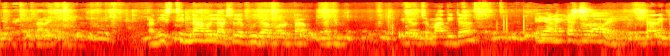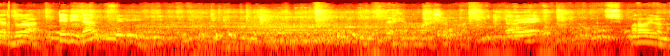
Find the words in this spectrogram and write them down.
যে দেখেন দাঁড়াইছে। কারণ স্থির না হইলে আসলে বোঝা বড় টাপ দেখেন এটা হচ্ছে মাদিটা। এই আরেকটা জোড়া ভাই আরেকটা জোড়া টেডি না? দেখেন এই, মারা হয়ে গেল না।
